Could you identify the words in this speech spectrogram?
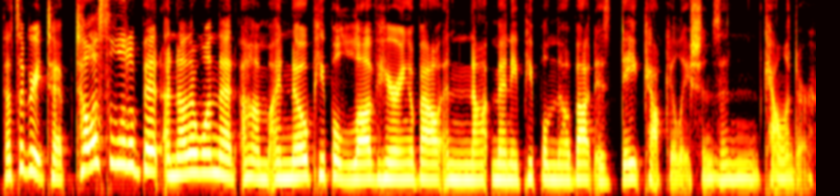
That's a great tip. Tell us a little bit. Another one that um, I know people love hearing about and not many people know about is date calculations and calendar.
